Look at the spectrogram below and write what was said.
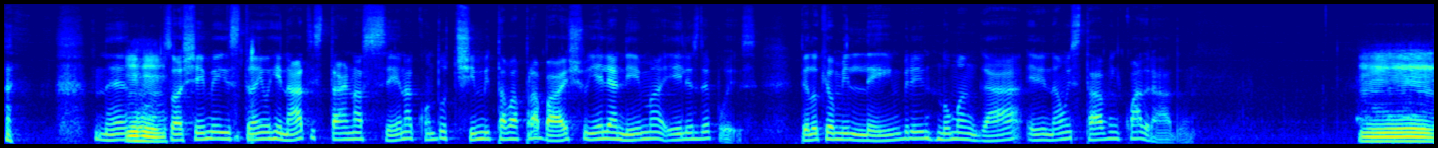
né? Uhum. Só achei meio estranho o Renata estar na cena quando o time tava para baixo e ele anima eles depois. Pelo que eu me lembre, no mangá ele não estava enquadrado. Hum.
